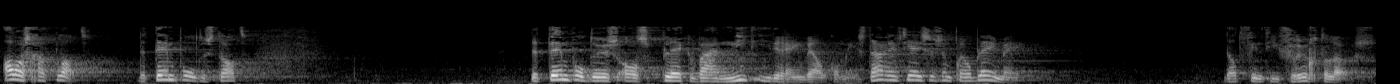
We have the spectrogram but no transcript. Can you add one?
Alles gaat plat. De tempel, de stad. De tempel dus als plek waar niet iedereen welkom is. Daar heeft Jezus een probleem mee. Dat vindt hij vruchteloos.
